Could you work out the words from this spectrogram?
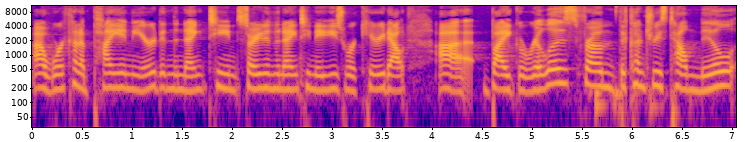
uh, were kind of pioneered in the 19, starting in the 1980s, were carried out uh, by guerrillas from the country's Tamil,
